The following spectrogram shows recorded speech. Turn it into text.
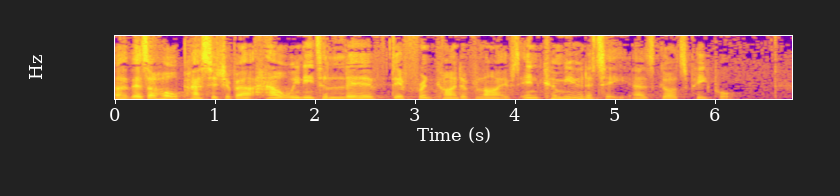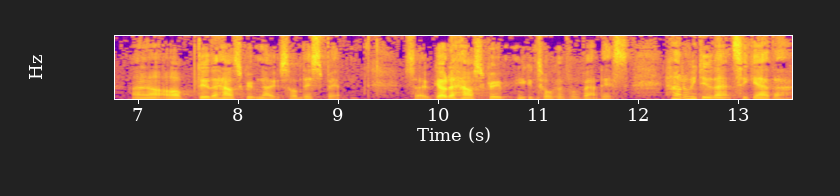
Uh, there's a whole passage about how we need to live different kind of lives in community as God's people. And I'll, I'll do the house group notes on this bit. So go to house group, you can talk a little about this. How do we do that together?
